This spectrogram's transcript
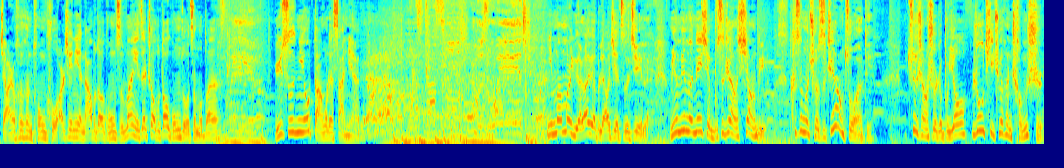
家人会很痛苦，而且你也拿不到工资，万一再找不到工作怎么办？于是你又耽误了三年，你慢慢越来越不了解自己了。明明我内心不是这样想的，可是我却是这样做的，嘴上说着不要，肉体却很诚实。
